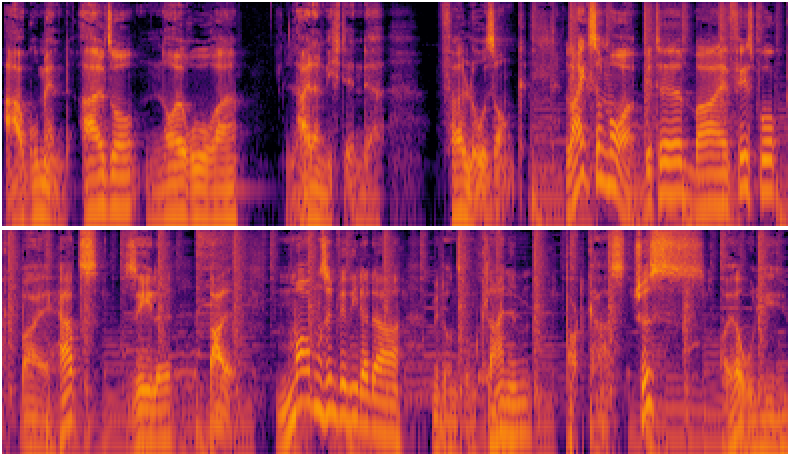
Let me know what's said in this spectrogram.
Argument. Also Neurohrer leider nicht in der Verlosung. Likes und more bitte bei Facebook, bei Herz, Seele, Ball. Morgen sind wir wieder da mit unserem kleinen Podcast. Tschüss, euer Uli.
